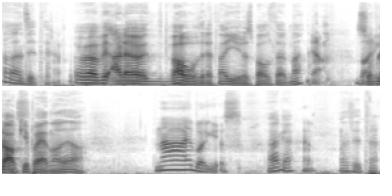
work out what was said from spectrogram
Ja, den sitter. Er det, hva er hovedretten av gyros på alle stedene? Ja, Souvlaki på en av de, da. Nei, bare gyros. Ok, Ja. den sitter jeg.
